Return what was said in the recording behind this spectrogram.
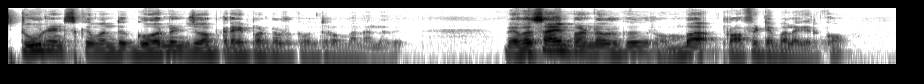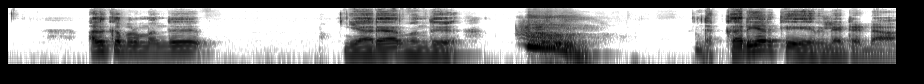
ஸ்டூடெண்ட்ஸ்க்கு வந்து கவர்மெண்ட் ஜாப் ட்ரை பண்ணுறவருக்கு வந்து ரொம்ப நல்லது. விவசாயம் பண்ணுறவருக்கு ரொம்ப ப்ராஃபிட்டபுளாக இருக்கும். அதுக்கப்புறம் வந்து யார் யார் வந்து இந்த கரியருக்கு ரிலேட்டடாக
